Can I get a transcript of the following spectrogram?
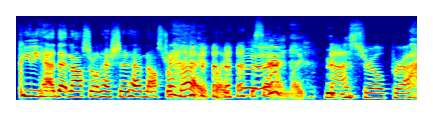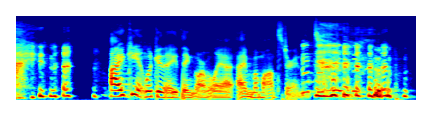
Petey had that nostril and has should have nostril pride. Like just saying, like nostril pride. I can't look at anything normally. I, I'm a monster and it's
